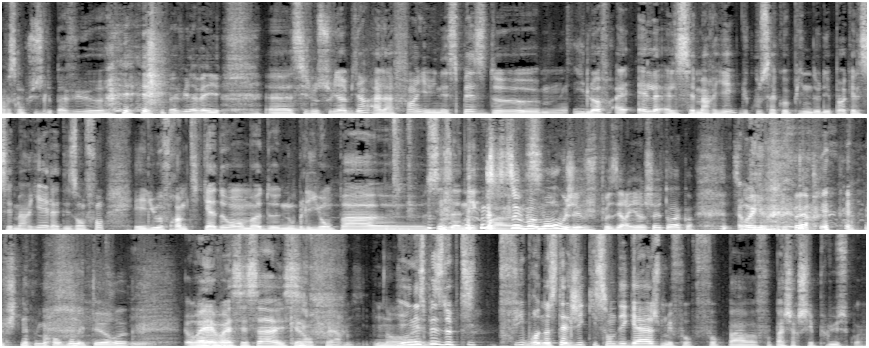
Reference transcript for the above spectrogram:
ah, parce qu'en plus je l'ai pas vu, euh, je l'ai pas vu la veille. Euh, si je me souviens bien, à la fin, il y a une espèce de, euh, il offre, elle, elle s'est mariée, du coup sa copine de l'époque, elle s'est mariée, elle a des enfants, et il lui offre un petit cadeau en mode, euh, n'oublions pas euh, ces années quoi. ce moment où je faisais rien chez toi, quoi. Oui. super. Finalement, on était heureux. Ouais, Ah. ouais, c'est ça. Et Quel enfer. Non, Il y a une ouais. espèce de petite fibre nostalgique qui s'en dégage, mais faut, faut pas, faut pas chercher plus, quoi.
